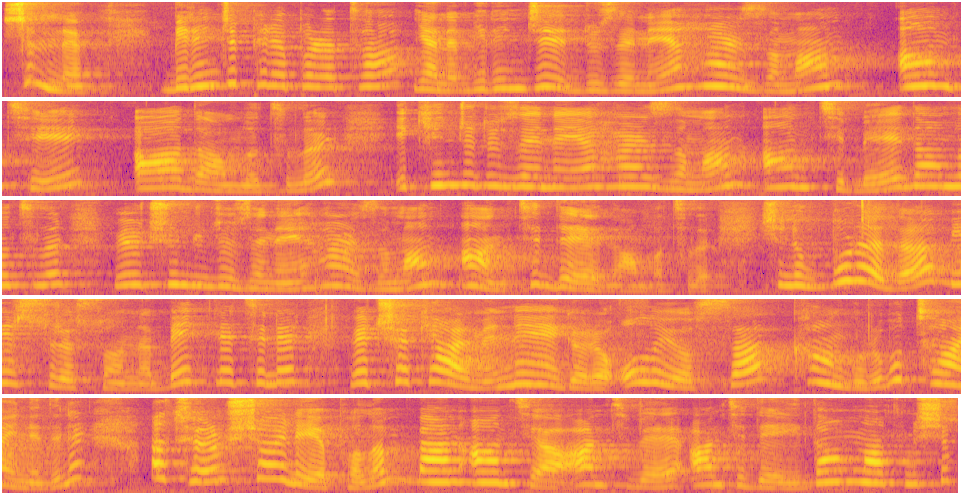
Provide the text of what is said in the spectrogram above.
Şimdi birinci preparata yani birinci düzeneye her zaman anti A damlatılır. İkinci düzeneye her zaman anti B damlatılır ve üçüncü düzeneye her zaman anti D damlatılır. Şimdi burada bir süre sonra bekletilir ve çökelme neye göre oluyorsa kan grubu tayin edilir. Atıyorum şöyle yapalım. Ben anti A, anti B, anti D'yi damlatmışım.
